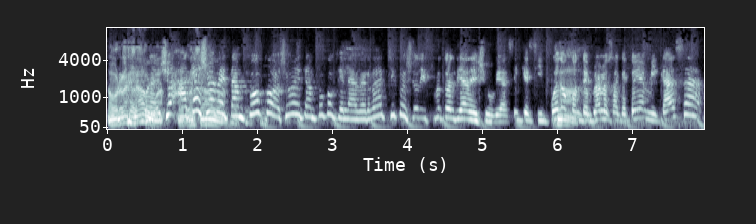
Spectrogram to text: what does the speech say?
Ahorras agua. acá llueve tampoco, llueve tampoco que la verdad, chicos, yo disfruto el día de lluvia, así que si puedo contemplarlo, o sea, que estoy en mi casa,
